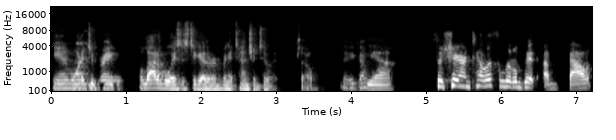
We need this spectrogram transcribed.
and wanted to mm-hmm. bring a lot of voices together and bring attention to it. So there you go. Yeah. So Sharon, tell us a little bit about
